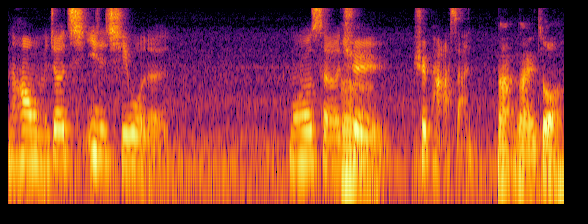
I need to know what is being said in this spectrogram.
然后我们就骑一起骑我的摩托车去、嗯、去爬山。哪哪一座？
